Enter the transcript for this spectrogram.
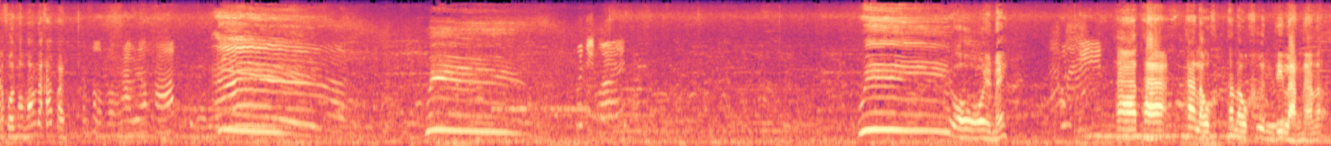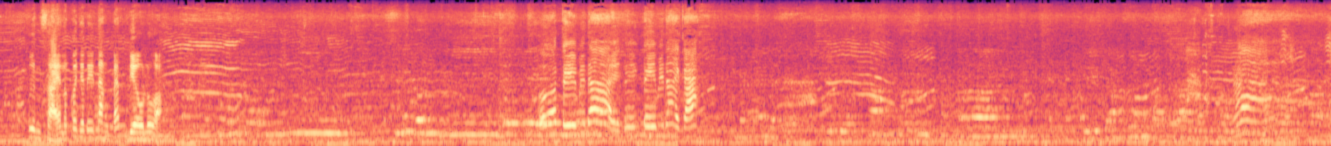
อะฝนพร้อมๆแล้วครับก่อนผมของเราแล้วครับวิพูดอีกไหมวิโอ้โหเห็นไหมพูดอีกถ้าถ้าถ้าเราถ้าเราขึ้นทีหลังนะแล้วขึ้นสายเราก็จะได้นั่งแป๊บเดียวหรือเปล่า เออเตะไม่ได้เตะเตะไม่ได้กะ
